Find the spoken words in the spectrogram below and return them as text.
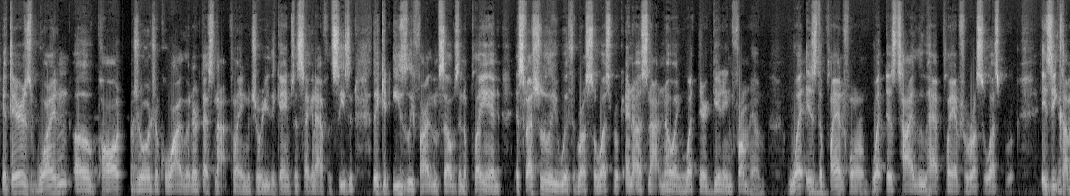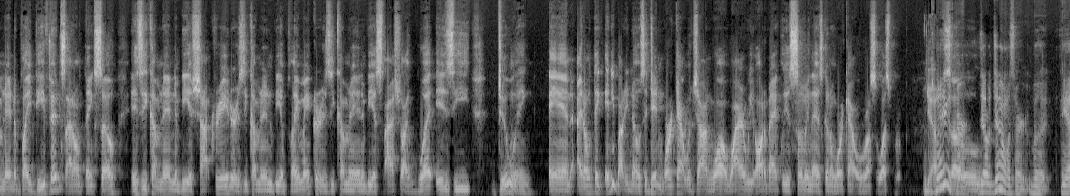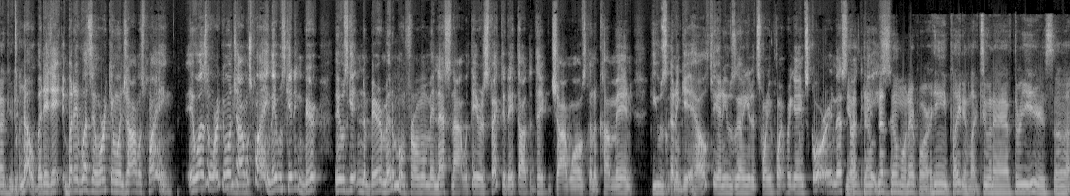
if there's one of Paul George or Kawhi Leonard that's not playing majority of the games in the second half of the season, they could easily find themselves in a play-in, especially with Russell Westbrook and us not knowing what they're getting from him. What is the plan for him? What does Ty Lue have planned for Russell Westbrook? Is he coming in to play defense? I don't think so. Is he coming in to be a shot creator? Is he coming in to be a playmaker? Is he coming in to be a slasher? Like, what is he doing? And I don't think anybody knows. It didn't work out with John Wall. Why are we automatically assuming that it's going to work out with Russell Westbrook? Yeah. Well, so Joe John was hurt, but yeah, I get it. No, but it, it, but it wasn't working when John was playing. It wasn't working when John mm-hmm. was playing. They was getting bare they was getting the bare minimum from him, and that's not what they respected. They thought that they, John Wall was going to come in, he was going to get healthy, and he was going to get a twenty point per game score, and that's yeah, not that's, dumb, that's dumb on their part. He ain't played in like two and a half, three years, so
